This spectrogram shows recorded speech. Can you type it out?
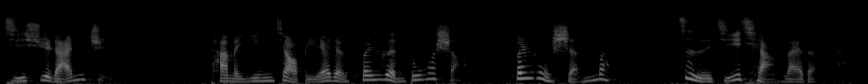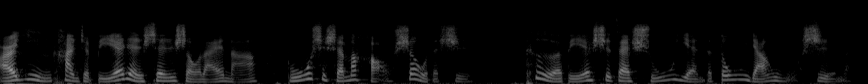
急需染指。他们应叫别人分润多少，分润什么？自己抢来的，而硬看着别人伸手来拿。不是什么好受的事，特别是在熟眼的东洋武士们。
